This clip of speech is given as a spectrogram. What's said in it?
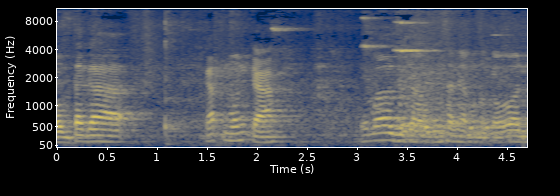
O taga Katmon ka, eh ba juga kung saan ako notoon.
